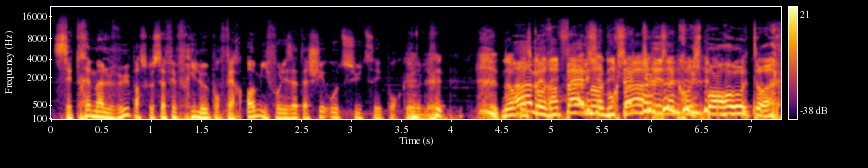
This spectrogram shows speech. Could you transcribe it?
c'est très mal vu parce que ça fait frileux. Pour faire homme, il faut les attacher au-dessus, tu sais, pour que les... Non, ah, parce mais qu'on dit Raphaël, pas, non, on c'est dit pour ça pas. que tu les accroches pas en haut, toi.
